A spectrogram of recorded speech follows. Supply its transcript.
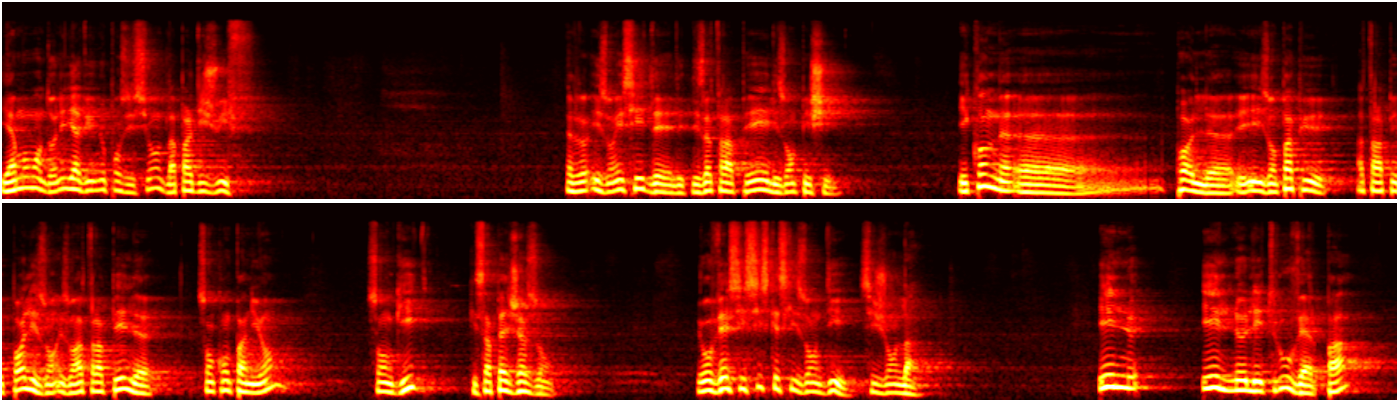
Et à un moment donné, il y avait une opposition de la part des Juifs. Ils ont essayé de les, attraper et les empêcher. Et comme euh, Paul, euh, ils n'ont pas pu attraper Paul, ils ont, attrapé son compagnon, son guide, qui s'appelle Jason. Et au verset 6, qu'est-ce qu'ils ont dit, ces gens-là? Ils, ne les trouvèrent pas.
